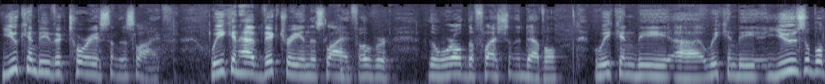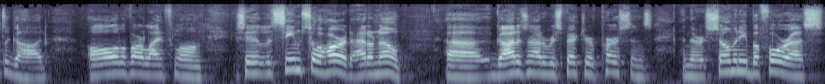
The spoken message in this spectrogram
You can be victorious in this life. We can have victory in this life over the world, the flesh, and the devil. We can be, uh, we can be usable to God all of our life long. You say, it seems so hard. I don't know. Uh, God is not a respecter of persons, and there are so many before us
